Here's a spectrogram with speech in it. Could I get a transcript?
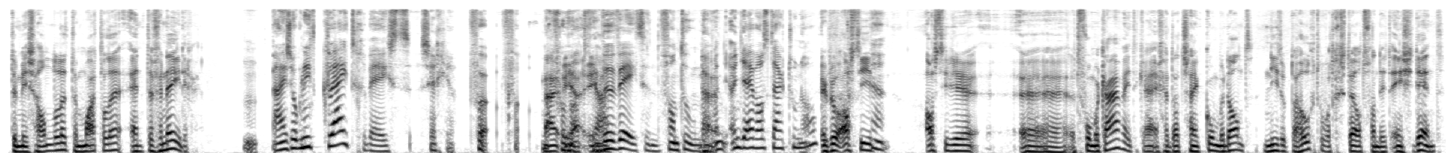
te mishandelen, te martelen en te vernederen. Hm. Hij is ook niet kwijt geweest, zeg je, voor, voor, nou, voor ja, wat ja. we weten van toen. Nou, en jij was daar toen ook? Ik bedoel, als die, ja. als die uh, het voor elkaar weet te krijgen... dat zijn commandant niet op de hoogte wordt gesteld van dit incident...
